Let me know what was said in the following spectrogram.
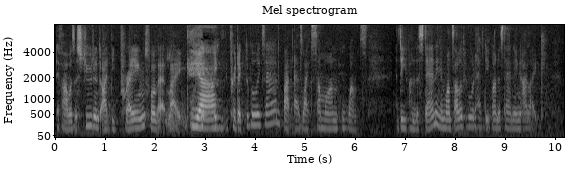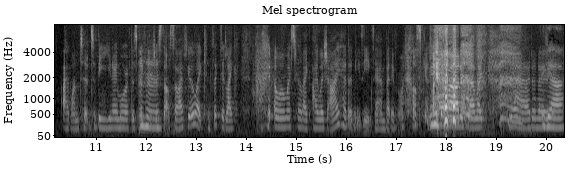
if I was a student, I'd be praying for that like Yeah. predictable exam. But as like someone who wants a deep understanding and wants other people to have deep understanding, I like I want it to be, you know, more of this big Mm-hmm. picture stuff. So I feel like conflicted. Like I almost feel like I wish I had an easy exam, but everyone else can like, a hard exam. Like, yeah, I don't know Yeah.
